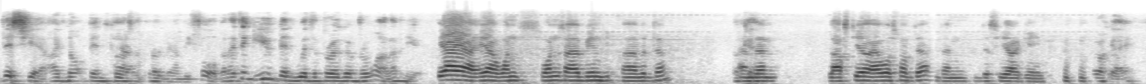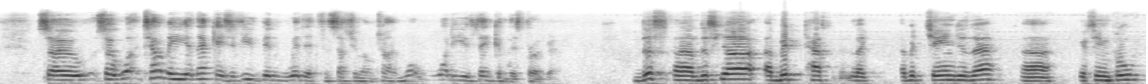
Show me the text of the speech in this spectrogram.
this year. I've not been part Yeah. of the program before, but I think you've been with the program for a while, haven't you? Yeah, yeah, yeah. Once once I've been uh, with them, Okay. and then last year I was not there. Then this year again. Okay. So, so what? Tell me, in that case, if you've been with it for such a long time, what what do you think of this program? This uh, this year a bit has like a bit change is there. Uh, it's improved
